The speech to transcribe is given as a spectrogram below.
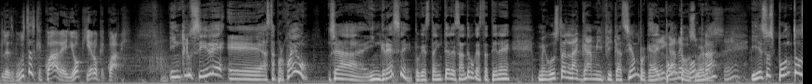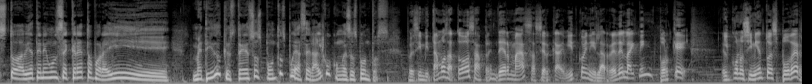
les gusta es que cuadre. Yo quiero que cuadre. Inclusive eh, hasta por juego. O sea, ingrese, porque está interesante, porque hasta tiene, me gusta la gamificación, porque hay puntos, ¿verdad? Y esos puntos todavía tienen un secreto por ahí metido, que usted esos puntos puede hacer algo con esos puntos. Pues invitamos a todos a aprender más acerca de Bitcoin y la red de Lightning, porque el conocimiento es poder.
